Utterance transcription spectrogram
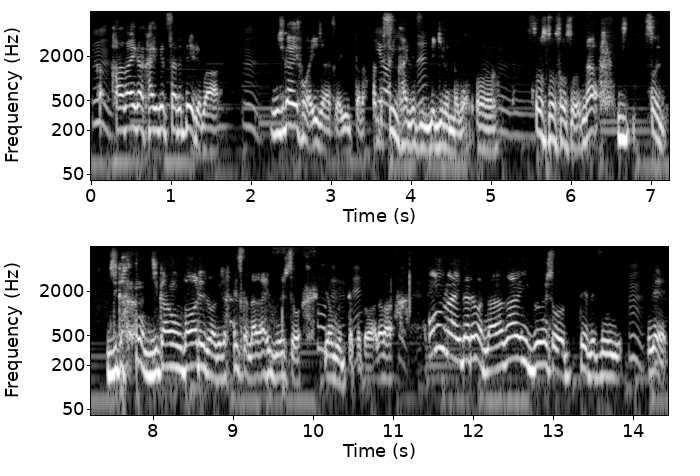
うん課題が解決されていれば、うん短い方がいいじゃないですか、言ったら。だってすぐ解決できるんだもん。そうそうそうそう。な、じそう、時間、時間を奪われるわけじゃないですか、長い文章を読むってことは。だから、本来であれば長い文章って別にうんね、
